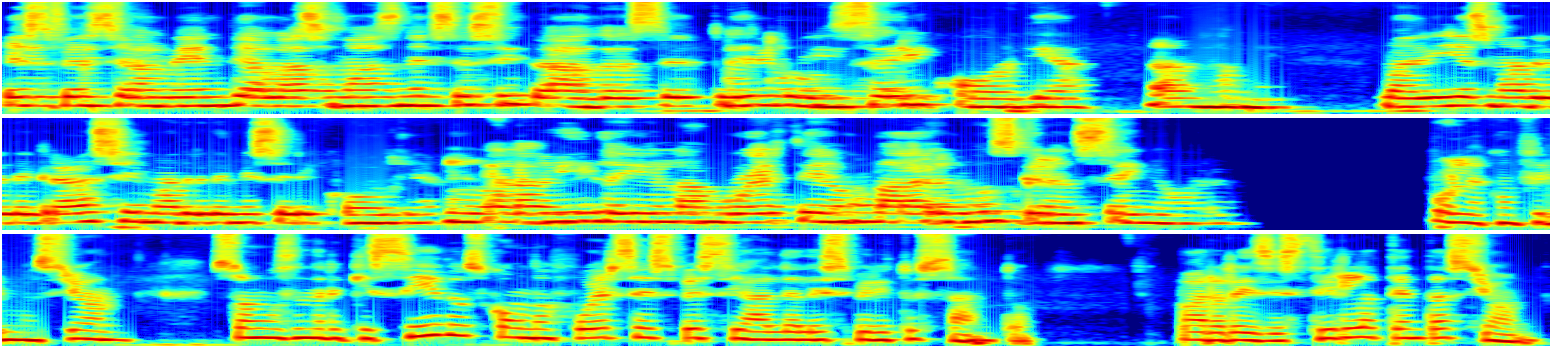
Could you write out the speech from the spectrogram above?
especialmente a las más necesitadas de tu, misericordia. Amén. María es Madre de Gracia y Madre de Misericordia. En la vida y en la muerte, amparanos, Gran Señor. Por la confirmación, somos enriquecidos con una fuerza especial del Espíritu Santo para resistir la tentación,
